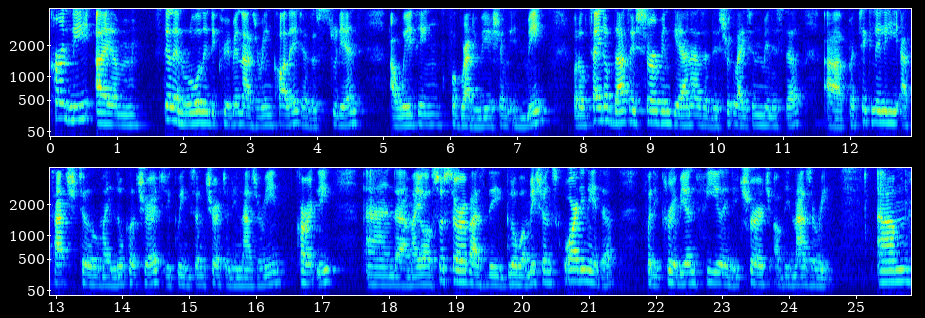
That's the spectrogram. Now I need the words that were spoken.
currently, I am still enrolled in the Caribbean Nazarene College as a student, awaiting for graduation in May. But outside of that, I serve in Guyana as a district licensed minister uh, particularly attached to my local church, the Queenston Church of the Nazarene, currently. And um, I also serve as the Global Missions Coordinator for the Caribbean field in the Church of the Nazarene. Um,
